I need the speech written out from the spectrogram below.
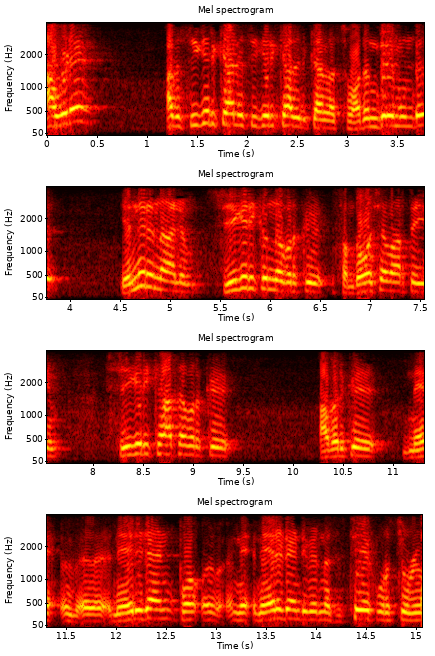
അവിടെ അത് സ്വീകരിക്കാനും സ്വീകരിക്കാതിരിക്കാനുള്ള സ്വാതന്ത്ര്യമുണ്ട്. എന്നിരുന്നാലും സ്വീകരിക്കുന്നവർക്ക് സന്തോഷ വാർത്തയും സ്വീകരിക്കാത്തവർക്ക് അവർക്ക് നേരിടാൻ നേരിടേണ്ടി വരുന്ന ശിക്ഷയെക്കുറിച്ചുള്ള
